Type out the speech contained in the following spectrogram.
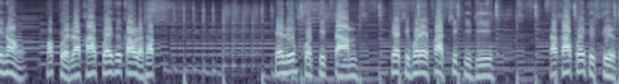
พี่น้อง มาเปิดราคากล้วยคือเก่าแล้วครับ อย่าลืมกดติดตาม เพื่อสิบ่ได้พลาดคลิปดีๆ ราคากล้วยถึก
